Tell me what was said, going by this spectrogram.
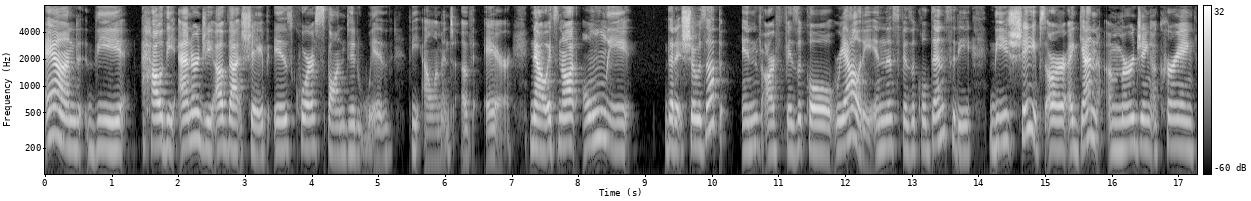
and the how the energy of that shape is corresponded with the element of air. Now, it's not only that it shows up in our physical reality, in this physical density, these shapes are again emerging, occurring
